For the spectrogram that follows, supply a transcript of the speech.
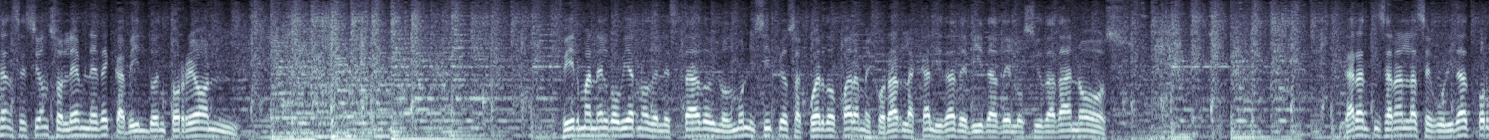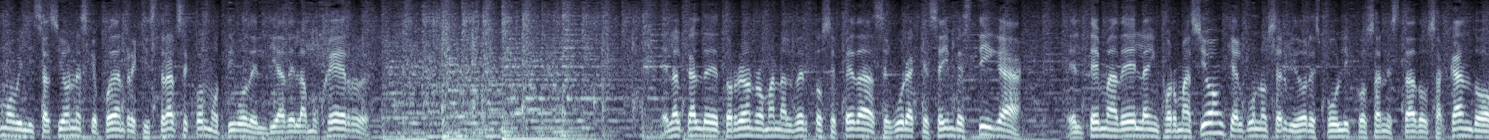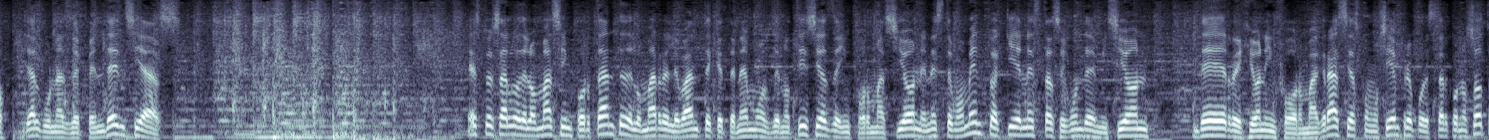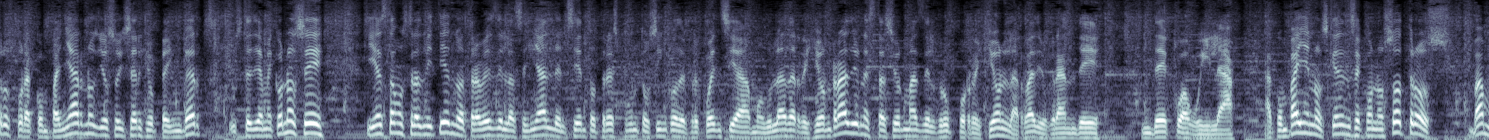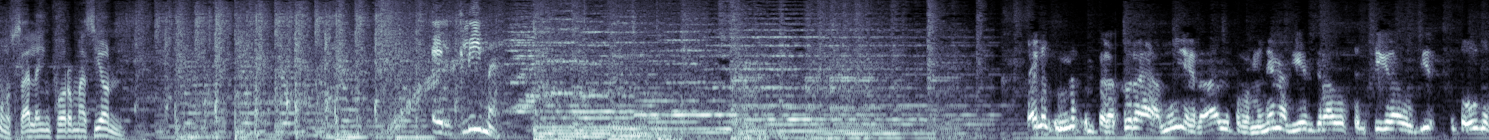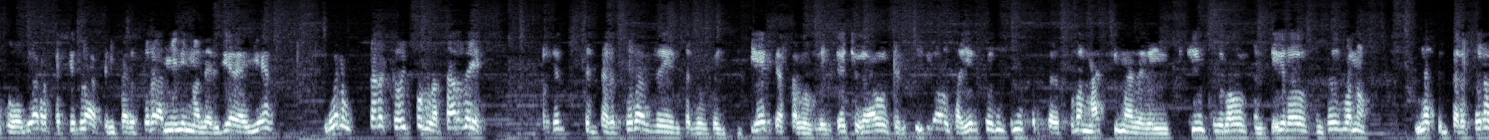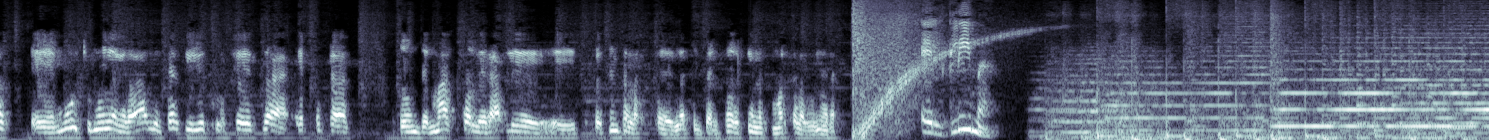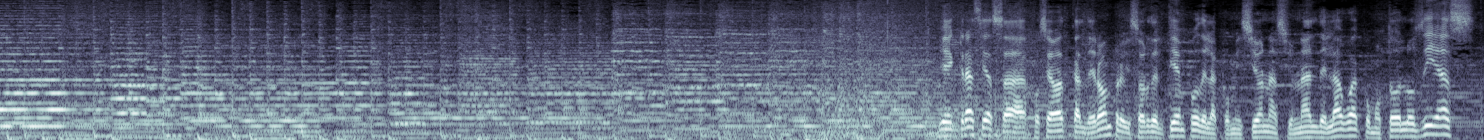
Realizan sesión solemne de Cabildo en Torreón. Firman el gobierno del estado y los municipios acuerdo para mejorar la calidad de vida de los ciudadanos. Garantizarán la seguridad por movilizaciones que puedan registrarse con motivo del Día de la Mujer. El alcalde de Torreón, Román Alberto Cepeda, asegura que se investiga el tema de la información que algunos servidores públicos han estado sacando de algunas dependencias. Esto es algo de lo más importante, de lo más relevante que tenemos de noticias, de información en este momento, aquí en esta segunda emisión de Región Informa. Gracias como siempre por estar con nosotros, por acompañarnos. Yo soy Sergio Peinbert, usted ya me conoce y ya estamos transmitiendo a través de la señal del 103.5 de frecuencia modulada Región Radio, una estación más del grupo Región, la Radio Grande de Coahuila. Acompáñenos, quédense con nosotros. Vamos a la información. El clima. Bueno, con una temperatura muy agradable por la mañana, 10 grados centígrados, 10.1 se volvió a repetir la temperatura mínima del día de ayer. bueno, para que hoy por la tarde temperaturas de entre los 27 hasta los 28 grados centígrados. Ayer fue una temperatura máxima de 25 grados centígrados. Entonces, bueno, unas temperaturas eh, mucho, muy agradables. Yo creo que es la época donde más tolerable eh, se presenta la, eh, la temperatura aquí en la comarca lagunera. El clima. Bien, gracias a José Abad Calderón, previsor del tiempo de la Comisión Nacional del Agua, como todos los días,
